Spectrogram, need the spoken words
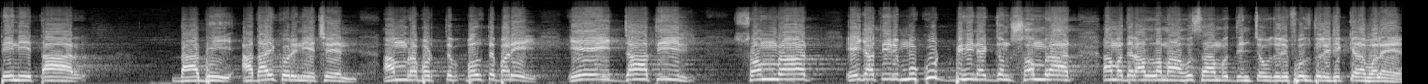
তিনি তার দাবি আদায় করে নিয়েছেন। আমরা বলতে পারি, এই জাতির সম্রাট এই জাতির মুকুটবিহীন একজন সম্রাট আমাদের আল্লামা হুসামুদ্দিন চৌধুরী ফুলতুলি ঠিক কেনা বলে?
